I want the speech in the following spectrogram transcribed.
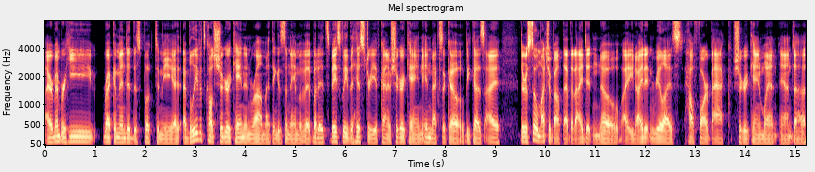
I remember he recommended this book to me. I, I believe it's called Sugar Cane and Rum. I think is the name of it, but it's basically the history of kind of sugarcane in Mexico because I there was so much about that that I didn't know. I you know I didn't realize how far back sugarcane went, and uh,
